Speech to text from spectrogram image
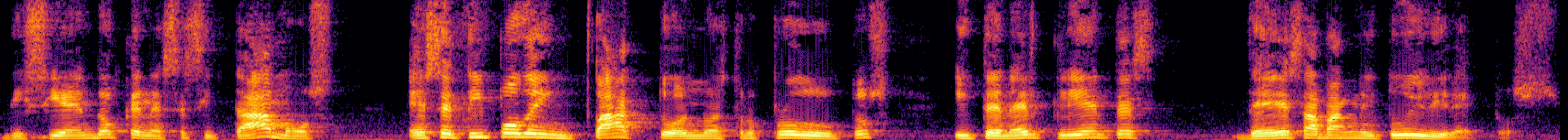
diciendo que necesitamos ese tipo de impacto en nuestros productos y tener clientes de esa magnitud y directos.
